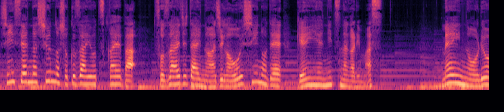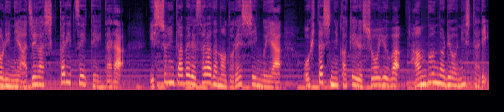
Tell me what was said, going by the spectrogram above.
新鮮な旬の食材を使えば素材自体の味が美味しいので減塩につながります。メインのお料理に味がしっかりついていたら一緒に食べるサラダのドレッシングやおひたしにかける醤油は半分の量にしたり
